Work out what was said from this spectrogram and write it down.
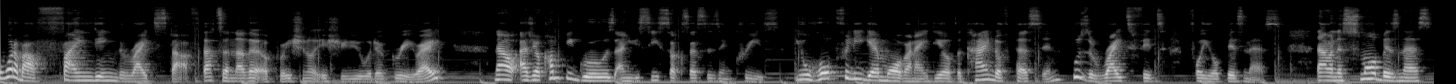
So, what about finding the right staff? That's another operational issue, you would agree, right? Now, as your company grows and you see successes increase, you hopefully get more of an idea of the kind of person who's the right fit for your business. Now, in a small business,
